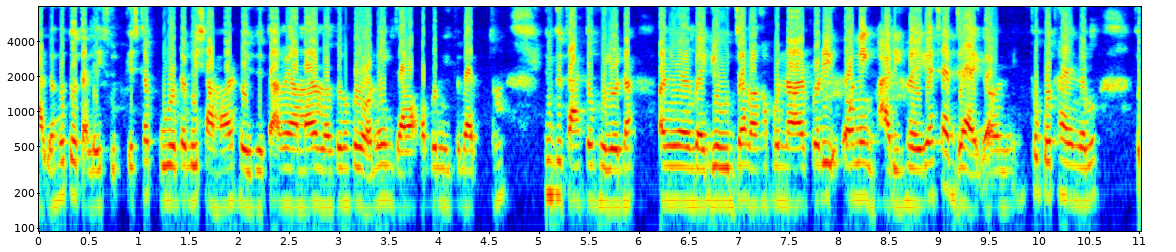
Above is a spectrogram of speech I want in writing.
ভালো হতো, তাহলে এই সুটকেসটা পুরোটা বেশ আমার হয়ে যেত আমি আমার মতন করে অনেক জামা কাপড় নিতে পারতাম, কিন্তু তা তো হলো না। আমি আমার ব্যাগে ওর জামা কাপড় নেওয়ার পরেই অনেক ভারী হয়ে গেছে আর জায়গাও নেই। তো কোথায় নেব? তো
